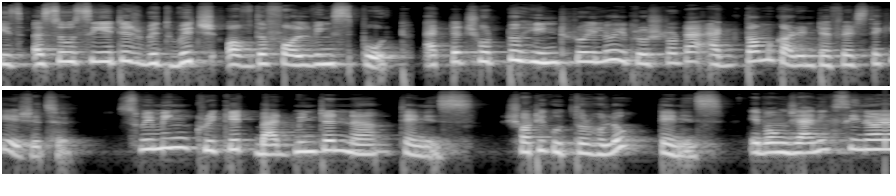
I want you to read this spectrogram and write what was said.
is associated with which of the following sport একটা ছোট্ট হিন্ট রইল, এই প্রশ্নটা একদম কারেন্ট অ্যাফেয়ার্স থেকে এসেছে। সুইমিং ক্রিকেট ব্যাডমিন্টন না টেনিস সঠিক উত্তর হলো টেনিস। এবং জ্যানিক সিনার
